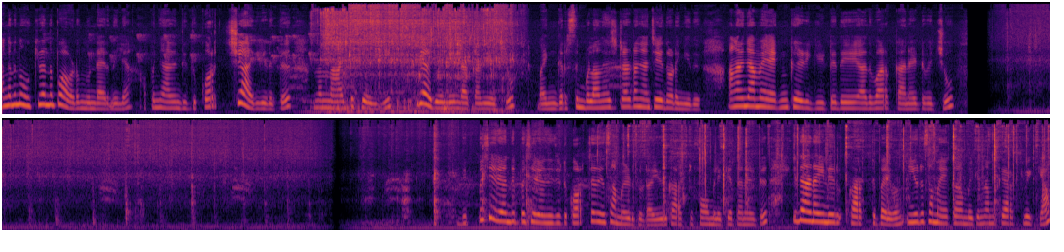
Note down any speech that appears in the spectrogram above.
അങ്ങനെ നോക്കി വന്നപ്പോൾ അവിടെ ഒന്നും ഉണ്ടായിരുന്നില്ല. അപ്പോൾ ഞാൻ എന്ത് ചെയ്തു? കുറച്ച് അരി എടുത്ത് നന്നായിട്ട് കഴുകി ഇത്തിരി അരി വേണ്ടി ഉണ്ടാക്കാമെന്ന് വിചാരിച്ചു. ഭയങ്കര സിമ്പിളാന്ന് വെച്ചിട്ടാണ് ഞാൻ ചെയ്തു തുടങ്ങിയത്. അങ്ങനെ ഞാൻ വേഗം കഴുകിയിട്ട് ഇതേ അത് വറക്കാനായിട്ട് വെച്ചു. ഇതിപ്പോൾ ശരിയാവും ഇതിപ്പോൾ ശരിയാന്ന് വെച്ചിട്ട് കുറച്ചധികം സമയം എടുത്തുട്ടോ ഈ ഒരു കറക്റ്റ് ഫോമിലേക്ക് എത്താനായിട്ട്. ഇതാണ് അതിന്റെ ഒരു കറക്റ്റ് പരിവം. ഈ ഒരു സമയമൊക്കെ ആകുമ്പോഴേക്കും നമുക്ക് ഇറക്കി വെക്കാം.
